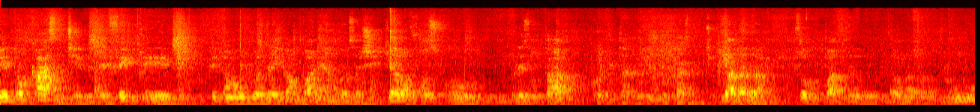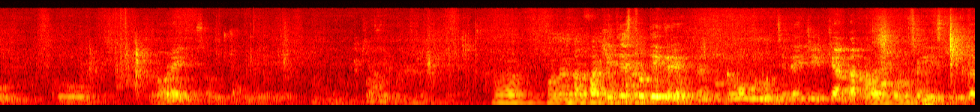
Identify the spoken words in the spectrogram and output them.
electrocasnice, defecte. Cred că am avut vreo trei campanii anul ăsta și chiar au fost cu rezultat. Colectare electrocasnice. Da, da, da. S-a ocupat uh, doamna Lungu cu Rorecu sau nu știu cum e. cheamă. Uh, Puteți dacă facem... E destul de greu, pentru că omul nu înțelege, chiar dacă au acolo scrie sticlă,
